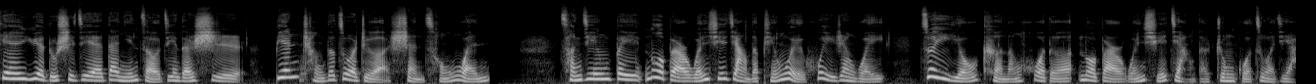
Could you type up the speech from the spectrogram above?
天阅读世界带您走进的是《编程》的作者沈从文，曾经被诺贝尔文学奖的评委会认为最有可能获得诺贝尔文学奖的中国作家。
